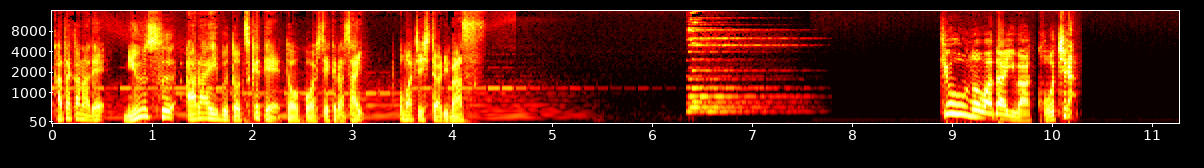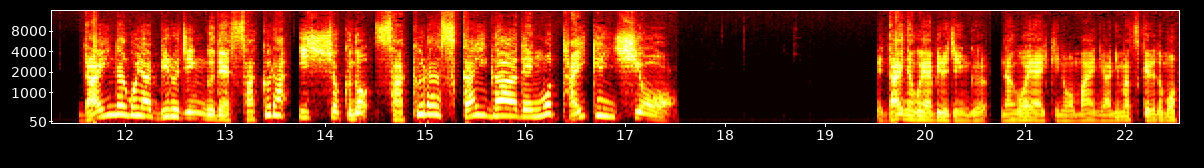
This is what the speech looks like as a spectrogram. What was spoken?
カタカナでニュースアライブとつけて投稿してください。お待ちしております。今日の話題はこちら。大名古屋ビルジングで桜一色の桜スカイガーデンを体験しよう。大名古屋ビルジング、名古屋駅の前にありますけれども、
